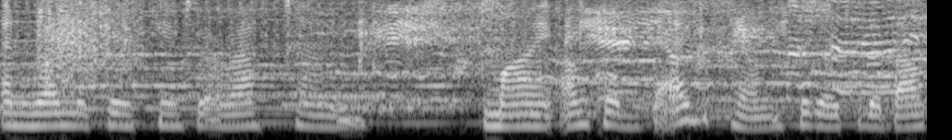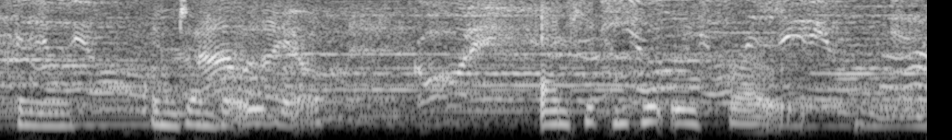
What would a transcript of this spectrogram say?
And when the police came to arrest him, my uncle begged him to go to the balcony and jump over. And he completely froze.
